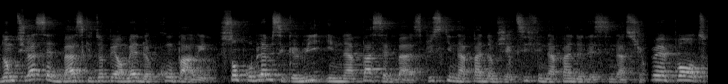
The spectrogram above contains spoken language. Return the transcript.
Donc tu as cette base qui te permet de comparer. Son problème, c'est que lui, il n'a pas cette base, puisqu'il n'a pas d'objectif, il n'a pas de destination. Peu importe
